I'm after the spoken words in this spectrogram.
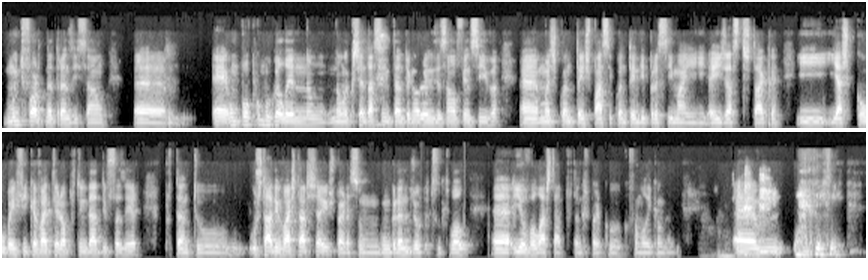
muito forte na transição. Uh, é um pouco como o Galeno não, não acrescenta assim tanto em organização ofensiva, uh, mas quando tem espaço e quando tem de ir para cima aí, aí já se destaca. E, e, acho que com o Benfica vai ter a oportunidade de o fazer, portanto o, o estádio vai estar cheio, espera-se um, um, grande jogo de futebol uh, e eu vou lá estar, portanto espero que o, que o Famalicão ganhe. Um,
